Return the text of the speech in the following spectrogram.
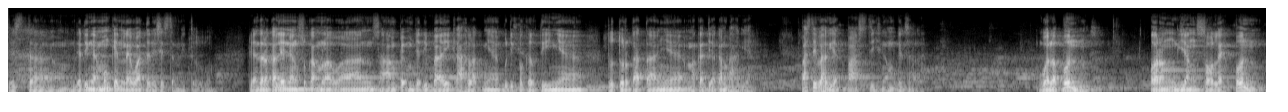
sistem. Jadi nggak mungkin lewat dari sistem itu. Di antara kalian yang suka melawan sampai menjadi baik ahlaknya, budi pekertinya, tutur katanya, maka dia akan bahagia. Pasti bahagia, pasti nggak mungkin salah. Walaupun orang yang soleh pun,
